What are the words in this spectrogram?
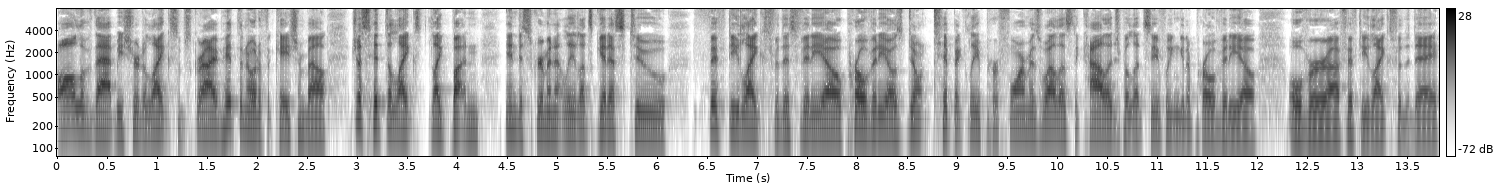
all of that, be sure to like, subscribe, hit the notification bell. Just hit the like, like button indiscriminately. Let's get us to 50 likes for this video. Pro videos don't typically perform as well as the college, but let's see if we can get a pro video over uh, 50 likes for the day.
